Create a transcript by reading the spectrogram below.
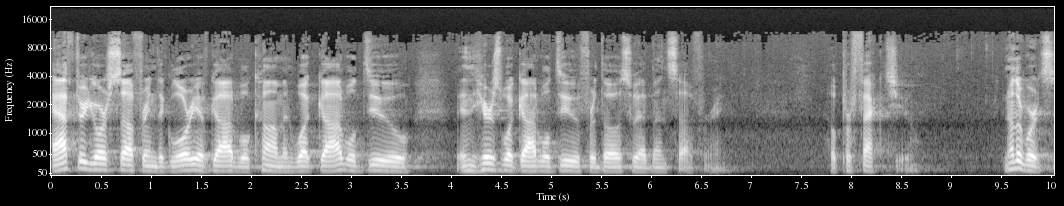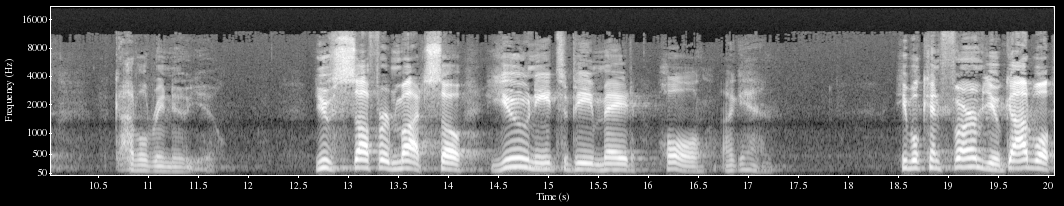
After your suffering, the glory of God will come, and what God will do, and here's what God will do for those who have been suffering He'll perfect you. In other words, God will renew you. You've suffered much, so you need to be made whole again. He will confirm you. God will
